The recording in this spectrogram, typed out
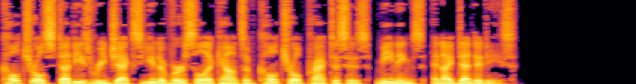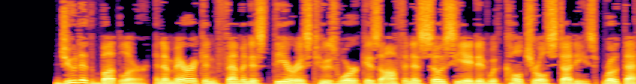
cultural studies rejects universal accounts of cultural practices, meanings, and identities. Judith Butler, an American feminist theorist whose work is often associated with cultural studies, wrote that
